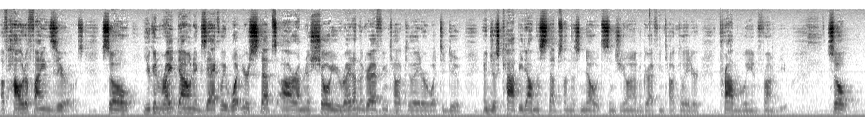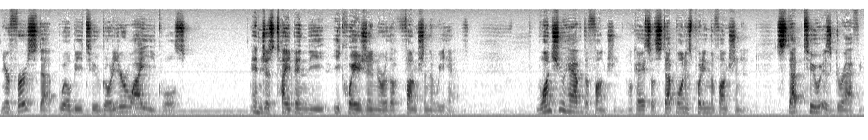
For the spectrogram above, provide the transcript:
of how to find zeros. So you can write down exactly what your steps are. I'm going to show you right on the graphing calculator what to do and just copy down the steps on this note since you don't have a graphing calculator probably in front of you. So your first step will be to go to your y equals and just type in the equation or the function that we have. Once you have the function, okay, so step one is putting the function in. Step two is graphing.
